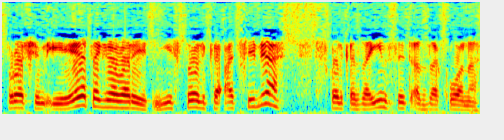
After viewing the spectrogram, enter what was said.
Впрочем, и это говорит не столько от себя, сколько заимствует от закона.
